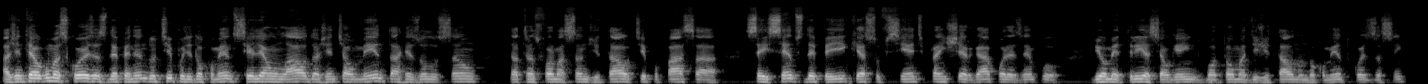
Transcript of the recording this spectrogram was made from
A gente tem algumas coisas, dependendo do tipo de documento, se ele é um laudo, a gente aumenta a resolução da transformação digital, tipo passa 600 dpi, que é suficiente para enxergar, por exemplo, biometria, se alguém botou uma digital num documento, coisas assim.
